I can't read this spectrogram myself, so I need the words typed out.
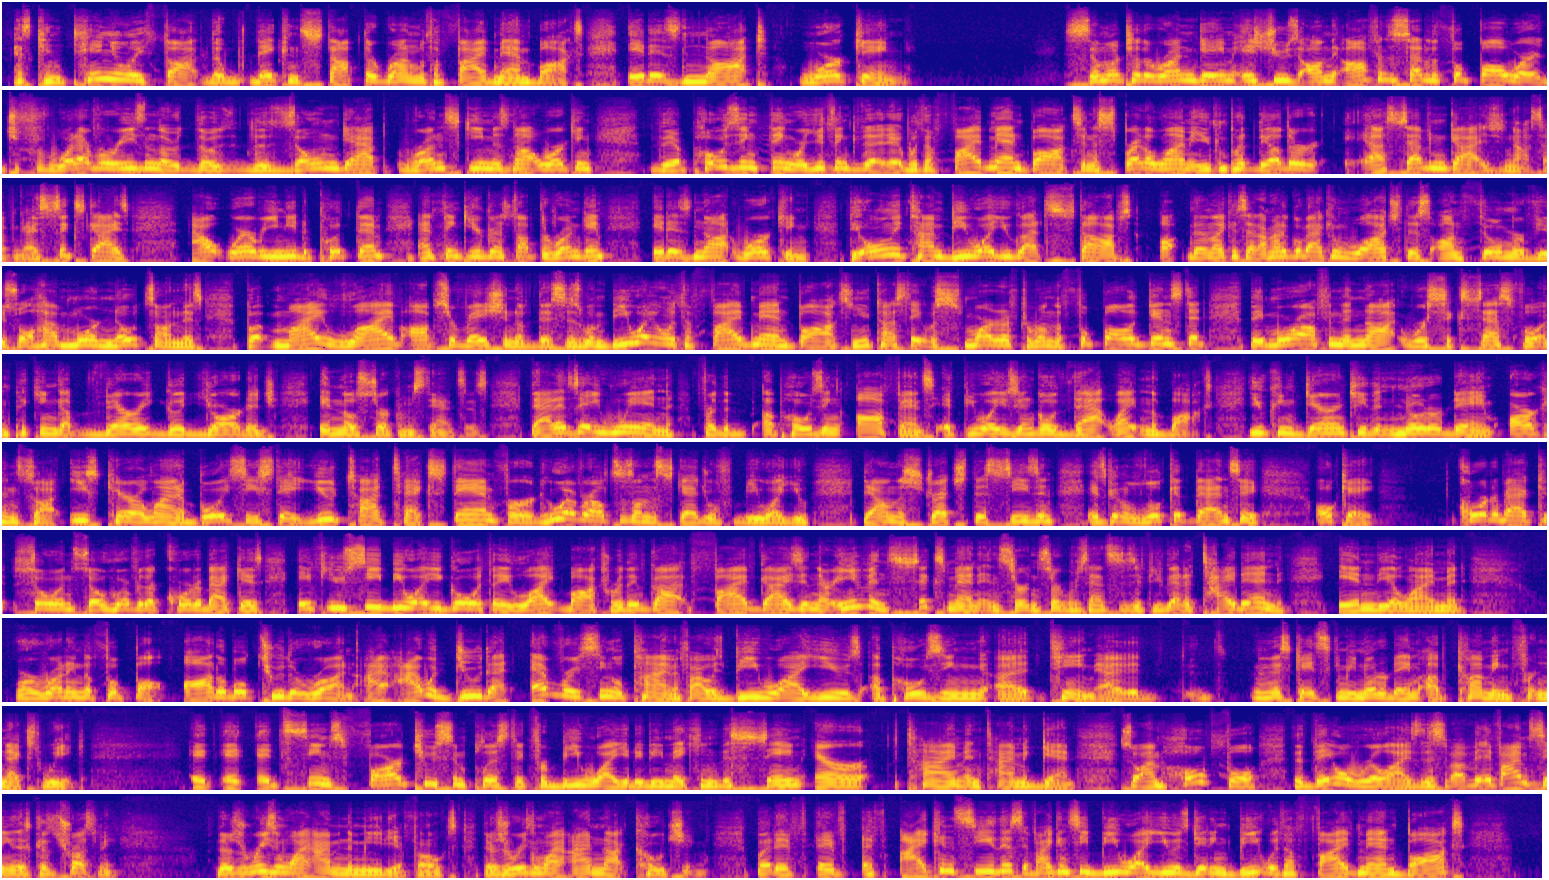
has continually thought that they can stop the run with a five man box. It is not working. Similar to the run game issues on the offensive side of the football, where for whatever reason the, the, the zone gap run scheme is not working. The opposing thing, where you think that with a five man box and a spread alignment, you can put the other uh, seven guys, not seven guys, six guys out wherever you need to put them and think you're going to stop the run game. It is not working. The only time BYU got stops, uh, then like I said, I'm going to go back and watch this on film review, so I'll have more notes on this. But my live observation of this is when BYU went with a five man box and Utah State was smart enough to run the football against it they more often than not were successful in picking up very good yardage in those circumstances. That is a win for the opposing offense if BYU is going to go that light in the box. You can guarantee that Notre Dame, Arkansas, East Carolina, Boise State, Utah Tech, Stanford, whoever else is on the schedule for BYU down the stretch this season is going to look at that and say, okay, quarterback so and so, whoever their quarterback is, if you see BYU go with a light box where they've got five guys in there, even six men in certain circumstances, if you got a tight end in the alignment, we're running the football, audible to the run. I, I would do that every single time if I was BYU's opposing uh, team. Uh, in this case, it's going to be Notre Dame upcoming for next week. It, it, it seems far too simplistic for BYU to be making the same error time and time again. So I'm hopeful that they will realize this. If I'm seeing this, because trust me, there's a reason why I'm in the media, folks. There's a reason why I'm not coaching. But if if if I can see this, if I can see BYU is getting beat with a five man box,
